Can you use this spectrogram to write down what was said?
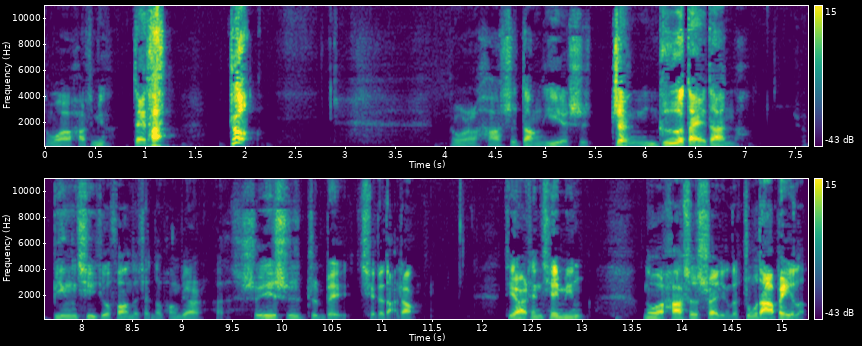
努尔哈赤命再探，这努尔哈赤当夜是枕戈待旦呐，兵器就放在枕头旁边啊，随时准备起来打仗。第二天天明，努尔哈赤率领的朱大贝勒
